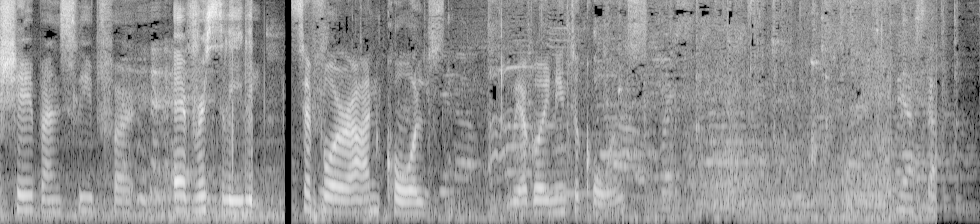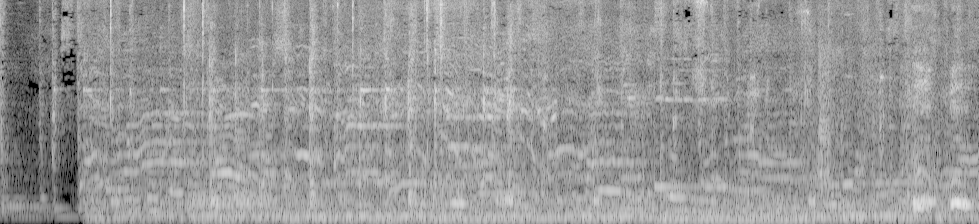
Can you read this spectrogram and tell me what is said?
Shape and sleep for every sleep. Sephora and Kohl's. We are going into Kohl's. Yes.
